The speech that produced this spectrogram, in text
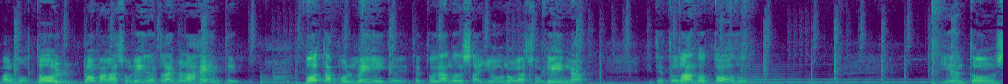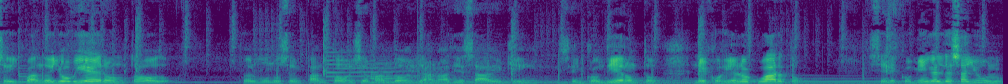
para el motor, toma gasolina, tráeme la gente, vota por mí, que te estoy dando desayuno, gasolina, y te estoy dando todo. Y entonces, cuando ellos vieron todo, todo el mundo se empantó y se mandó y ya nadie sabe quién. Se escondieron todos. Le cogían los cuartos, se le comían el desayuno,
